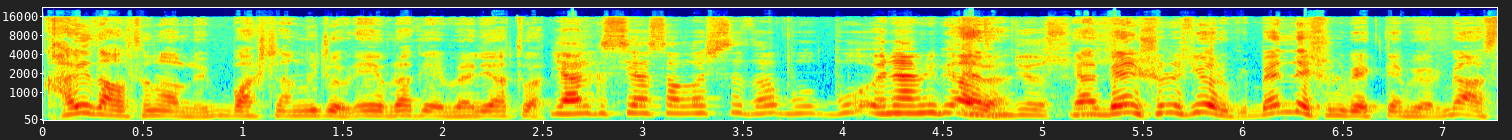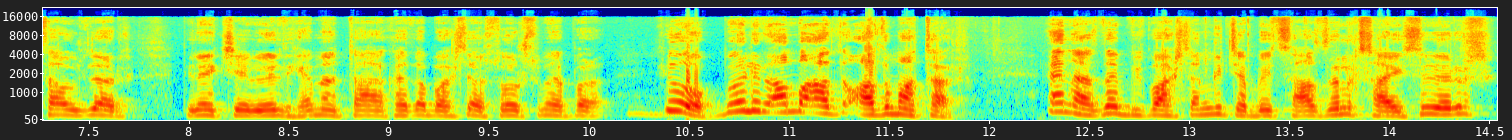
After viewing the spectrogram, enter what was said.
kayıt altına alınıyor. Bir başlangıcı var. Evrak evveliyatı var. Yargı siyasallaşsa da bu, bu önemli bir adım Evet. diyorsunuz. Yani ben şunu diyorum ki ben de şunu beklemiyorum. Ya savcılar dilekçe verdik hemen takata başlar soruşturma yapar. Yok böyle bir ama ad- adım atar. En azından bir başlangıç bir hazırlık sayısı verir.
